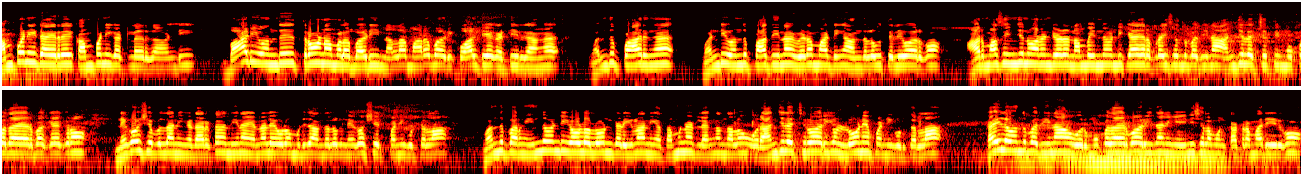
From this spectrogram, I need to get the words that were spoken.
கம்பெனி டயரு கம்பெனி கட்டில் இருக்க வண்டி. பாடி வந்து திருவண்ணாமலை பாடி நல்லா மரபாடி குவாலிட்டியாக கட்டியிருக்காங்க. வந்து பாருங்கள் வண்டி வந்து பார்த்தீங்கன்னா விட மாட்டீங்க. அந்தளவுக்கு தெளிவாக இருக்கும். ஆறு மாதம் இன்ஜின் வாரண்டியோட நம்ம இந்த வண்டி கேட்குற ப்ரைஸ் வந்து பார்த்தீங்கன்னா அஞ்சு லட்சத்தி முப்பதாயிரம் ரூபாய் கேட்குறோம் நெகோஷியபிள் தான். நீங்கள் டேரெக்டாக வந்தீங்கன்னா என்னால் எவ்வளோ முடியுதோ அந்தளவுக்கு நெகோஷியேட் பண்ணி கொடுத்துடலாம். வந்து பாருங்கள் இந்த வண்டிக்கு எவ்வளோ லோன் கிடைக்கும்னா நீங்கள் தமிழ்நாட்டில் எங்கே இருந்தாலும் ஒரு அஞ்சு லட்ச ரூபா வரைக்கும் லோனே பண்ணி கொடுத்துடலாம். கையில் வந்து பார்த்தீங்கன்னா ஒரு முப்பதாயிரம் ரூபா வரைக்கும் தான் நீங்கள் இனிஷியல் அமௌண்ட் கட்டுற மாதிரி இருக்கும்.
